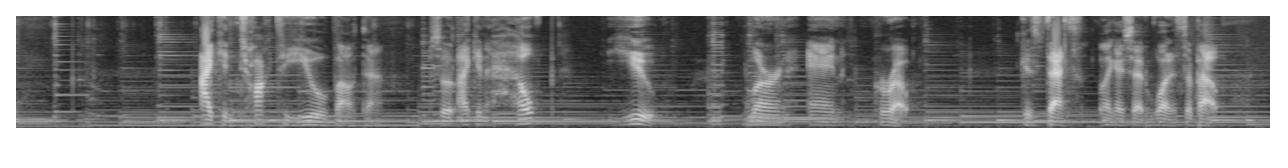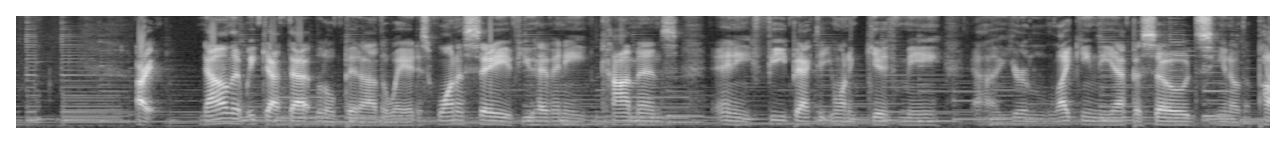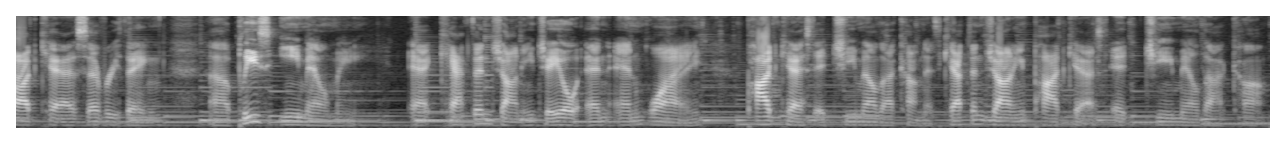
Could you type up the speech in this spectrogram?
I can talk to you about them so that I can help you learn and grow. Because that's, like I said, what it's about. All right now that we got that little bit out of the way, I just want to say if you have any comments, any feedback that you want to give me, uh, you're liking the episodes, you know, the podcast, everything, uh, please email me at Captain Jonny, J O N N Y, podcast at gmail.com. That's Captain Jonny podcast at gmail.com.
